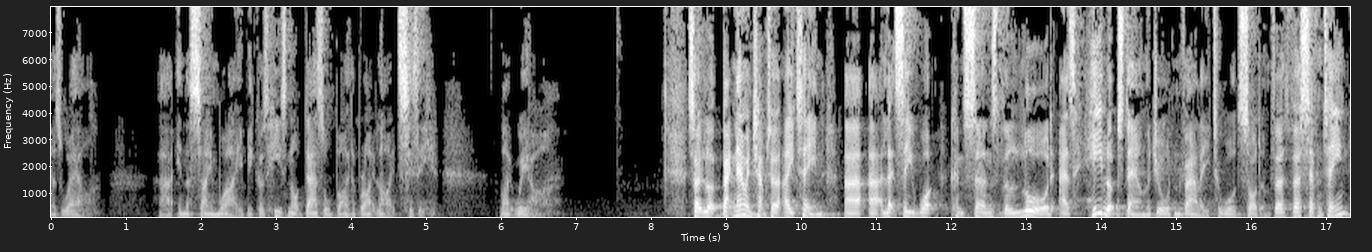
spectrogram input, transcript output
as well uh, in the same way because he's not dazzled by the bright lights, is he? Like we are. So, look, back now in chapter 18, uh, uh, let's see what concerns the Lord as he looks down the Jordan Valley towards Sodom. Verse, verse 17,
